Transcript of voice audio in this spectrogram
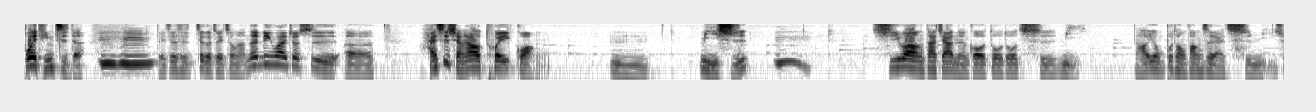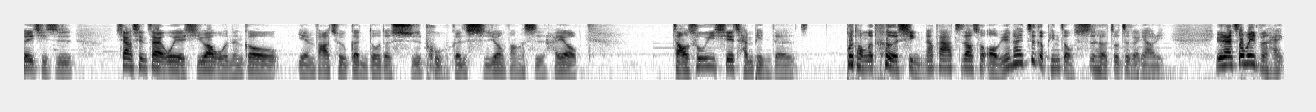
不会停止的。嗯哼，对，这是这个最重要。那另外就是呃，还是想要推广嗯米食，嗯，希望大家能够多多吃米。然后用不同方式来吃米，所以其实像现在，我也希望我能够研发出更多的食谱跟食用方式，还有找出一些产品的不同的特性，让大家知道说，哦，原来这个品种适合做这个料理，原来松饼粉还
